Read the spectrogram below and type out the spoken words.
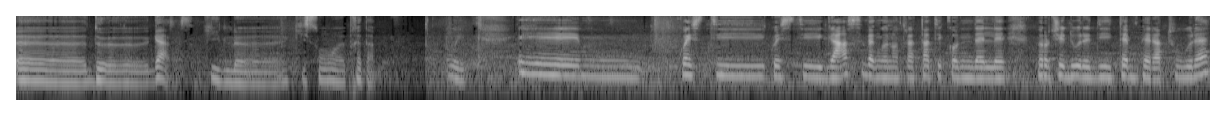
euh, de gaz qui sont traitables. Oui. E, mh, questi, questi, gas vengono trattati con delle procedure di temperature,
